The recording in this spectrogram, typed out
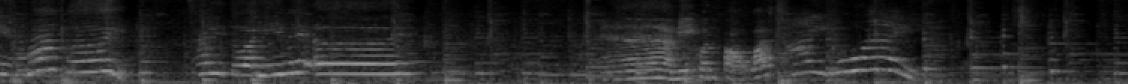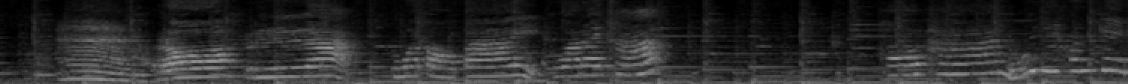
เก่งมากเลย ใช่ตัวนี้ไหมเอ่ยอ่ามีคนตอบว่าใช่ด้วยอ่ารอเรือ ตัวต่อไป ตัวอะไรคะพอพานอุ้ยมีคนเก่ง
